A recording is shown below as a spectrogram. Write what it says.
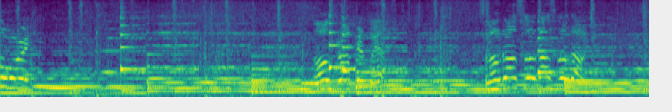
forward. Drop Slow down, slow down, slow down.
